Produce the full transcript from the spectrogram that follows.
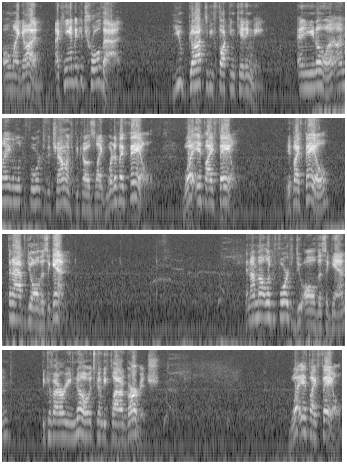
Oh my god. I can't even control that. You got to be fucking kidding me. And you know what? I'm not even looking forward to the challenge because, like, what if I fail? What if I fail? If I fail, then I have to do all this again. And I'm not looking forward to do all this again because I already know it's going to be flat out garbage. What if I fail?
